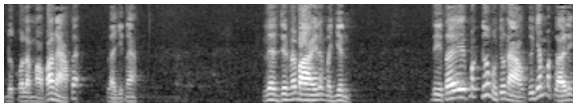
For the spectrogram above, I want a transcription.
được gọi là màu bá nạp đó là việt nam. Lên trên máy bay đó mà nhìn đi tới bất cứ một chỗ nào, cứ nhắm mắt lại đi.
